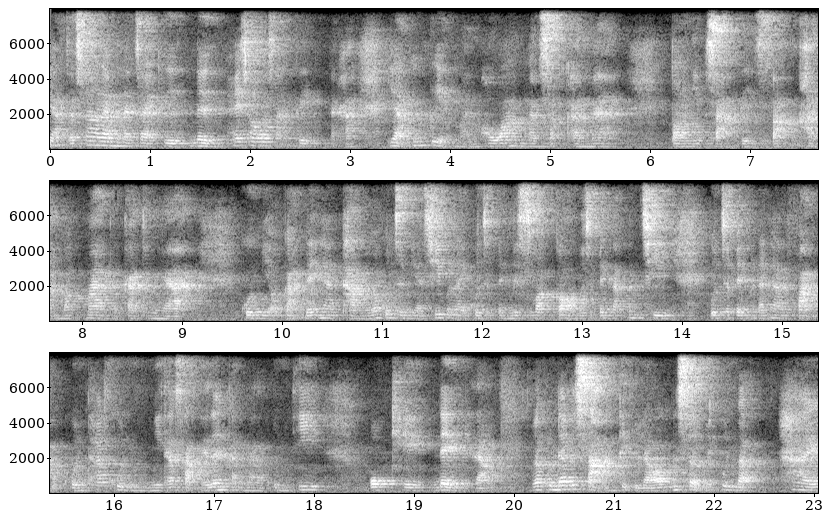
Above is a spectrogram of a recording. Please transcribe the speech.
อยากจะสร้างแรงบันดาลใจคือ 1. ให้ชอบภาษาอังกฤษนะคะ อย่าเพิ่งเกลียดมันเพราะว่ามันสำคัญมาก ตอนนี้ภาษาอังกฤษสำคัญมาก ๆ กับการทำงาน คุณมีโอกาสได้งานทำไม่ว่าคุณจะมีอาชีพอะไร คุณจะเป็นวิศวกรคุณจะเป็นนักบัญชี คุณจะเป็นพนักงานฝ่ายบุคคล ถ้าคุณมีทักษะในเรื่องการงานคุณที่โอเคเด่นแล้ว แล้วคุณได้ภาษาอังกฤษอยู่แล้วมันเสริมให้คุณแบบ high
